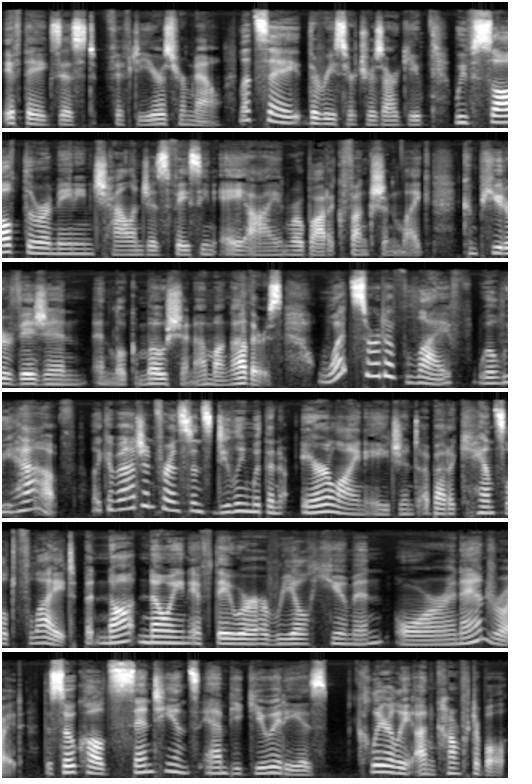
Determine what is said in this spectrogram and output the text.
if they exist 50 years from now. Let's say, the researchers argue, we've solved the remaining challenges facing AI and robotic function, like computer vision and locomotion, among others. What sort of life will we have? Like, imagine, for instance, dealing with an airline agent about a canceled flight, but not knowing if they were a real human or an android. The so called sentience ambiguity is clearly uncomfortable.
